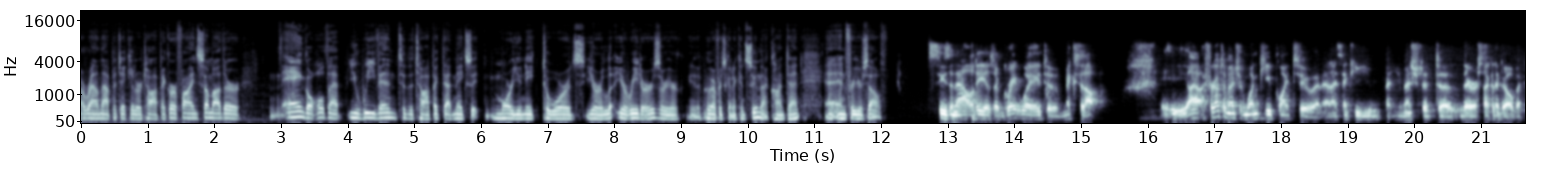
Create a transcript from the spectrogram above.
around that particular topic, or find some other angle that you weave into the topic that makes it more unique towards your your readers or your whoever's going to consume that content and for yourself. Seasonality is a great way to mix it up I forgot to mention one key point too, and, I think you you mentioned it uh, there a second ago. But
